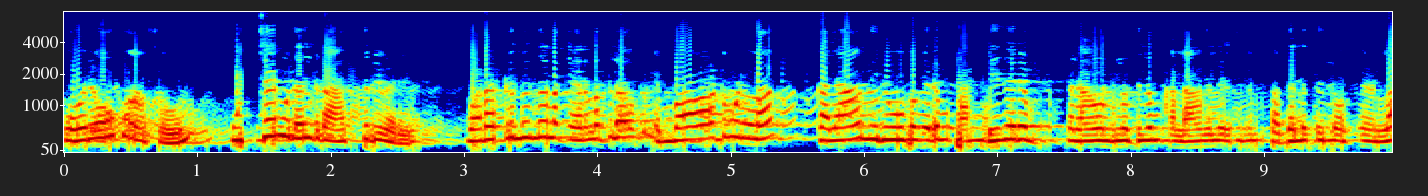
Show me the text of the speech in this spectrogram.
ഓരോ മാസവും ഉച്ച മുതൽ രാത്രി വരെ വടക്ക് നിന്നുള്ള കേരളത്തിലെ എമ്പാടുമുള്ള കലാനിരൂപകരും പണ്ഡിതരും കലാമണ്ഡലത്തിലും കലാനിലയത്തിലും സദനത്തിലും ഒക്കെയുള്ള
